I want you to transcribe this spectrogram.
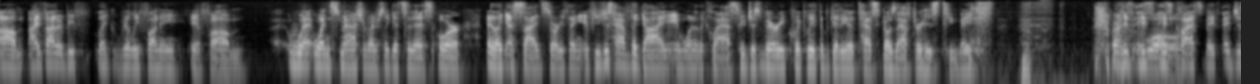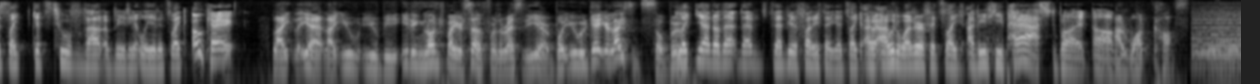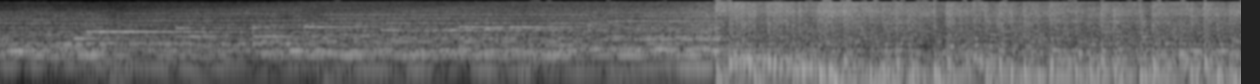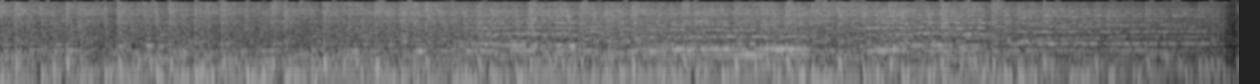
Um, I thought it would be like really funny if um, when, when Smash eventually gets to this, or uh, like a side story thing, if you just have the guy in one of the class who just very quickly at the beginning of the test goes after his teammates. or his his, his classmates and just like gets two of them out immediately and it's like okay like yeah, like you you'd be eating lunch by yourself for the rest of the year, but you would get your license. So boom. Like yeah, no, that that that'd be a funny thing. It's like I I would wonder if it's like I mean he passed, but um at what cost?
